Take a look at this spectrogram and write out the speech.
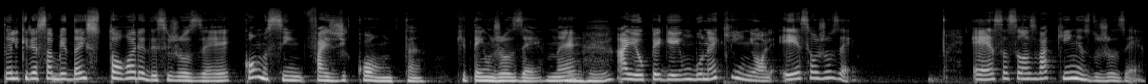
Então, ele queria saber da história desse José. Como assim faz de conta que tem um José, né? Uhum. Aí eu peguei um bonequinho. Olha, esse é o José. Essas são as vaquinhas do José,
